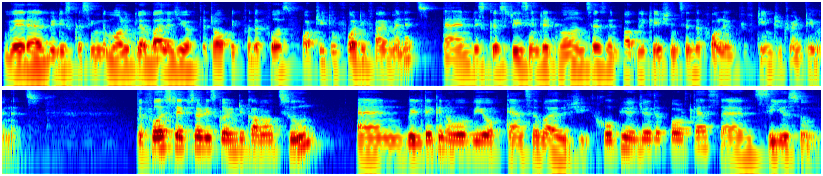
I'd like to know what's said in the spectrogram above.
where I'll be discussing the molecular biology of the topic for the first 40 to 45 minutes and discuss recent advances and publications in the following 15 to 20 minutes. The first episode is going to come out soon, and we'll take an overview of cancer biology. Hope you enjoy the podcast and see you soon.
